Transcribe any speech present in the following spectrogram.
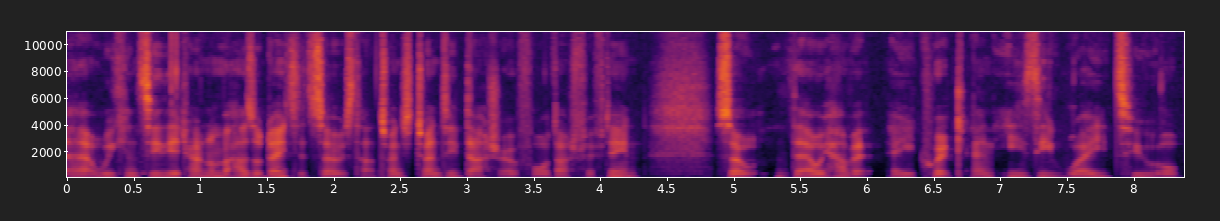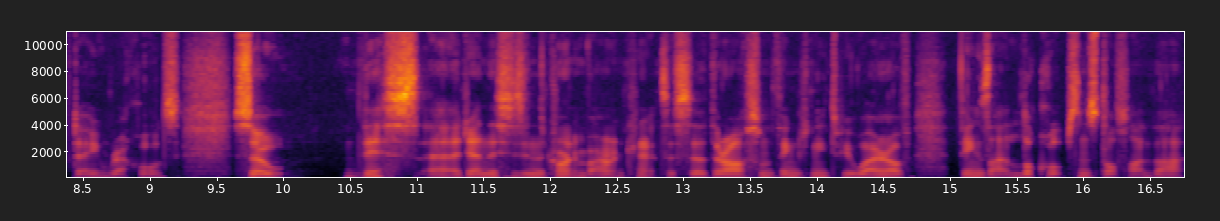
uh, we can see the account number has updated. So it's that 2020-04-15. So there we have it, a quick and easy way to update records. So this, uh, again, this is in the current environment connector, so there are some things you need to be aware of, things like lookups and stuff like that.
